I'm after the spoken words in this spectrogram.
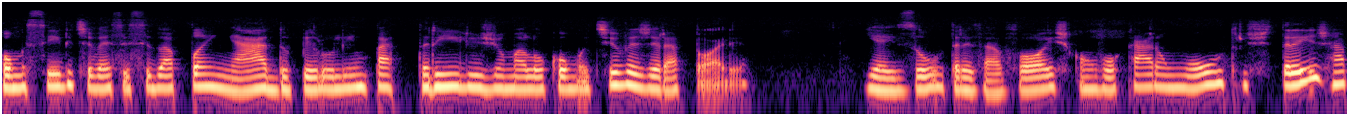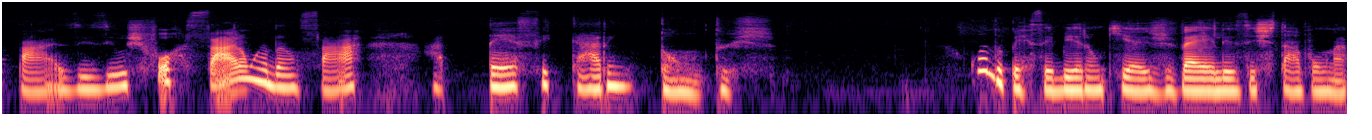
como se ele tivesse sido apanhado pelo limpa-trilhos de uma locomotiva giratória. E as outras avós convocaram outros três rapazes e os forçaram a dançar até ficarem tontos. Quando perceberam que as velhas estavam na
